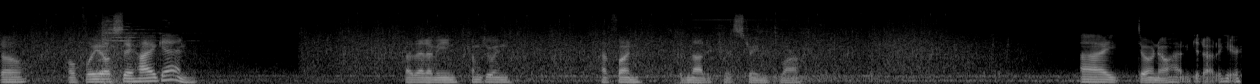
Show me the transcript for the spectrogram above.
So, hopefully I'll say hi again. By that I mean, come join, have fun, Subnautica stream tomorrow. I don't know how to get out of here.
